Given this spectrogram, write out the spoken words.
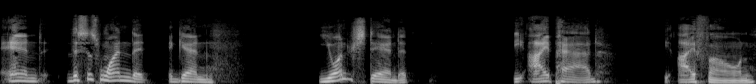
And this is one that, again, you understand it. The iPad, the iPhone,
